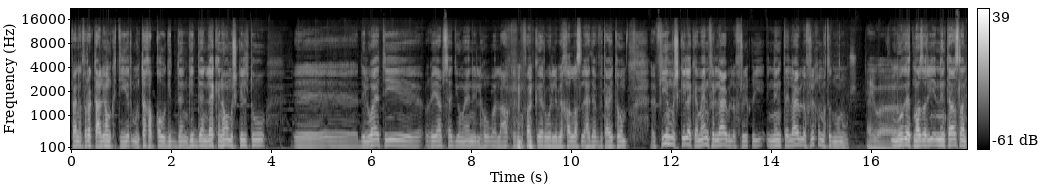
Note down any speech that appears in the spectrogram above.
فأنا اتفرجت عليهم كتير منتخب قوي جدا جدا لكن هو مشكلته دلوقتي غياب ساديو ماني اللي هو العقل المفكر واللي بيخلص الأهداف بتاعتهم. في مشكلة كمان في اللاعب الإفريقي إن أنت اللاعب الإفريقي ما تضمنوش. أيوه. من وجهة نظري إن أنت أصلا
